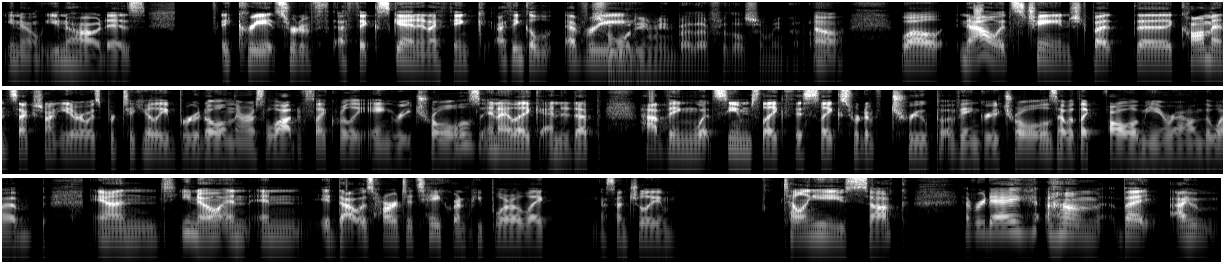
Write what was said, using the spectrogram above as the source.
you know, you know how it is. It creates sort of a thick skin and I think I think every So, what do you mean by that for those who may not know? Oh, well, now it's changed, but the comment section on Eater was particularly brutal and there was a lot of like really angry trolls. And I like ended up having what seemed like this like sort of troop of angry trolls that would like follow me around the web. And, you know, and and it, that was hard to take when people are like essentially telling you you suck every day. Um, but I'm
